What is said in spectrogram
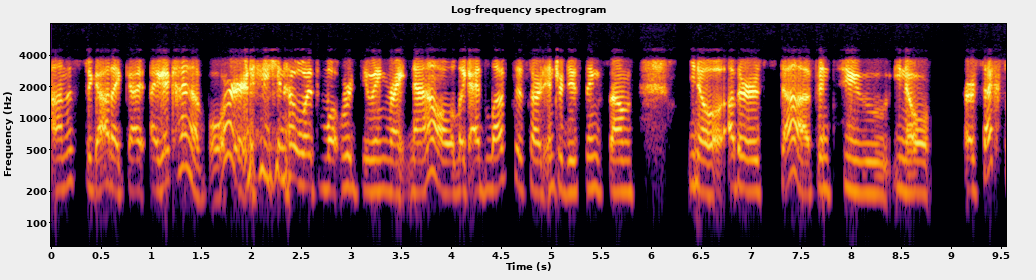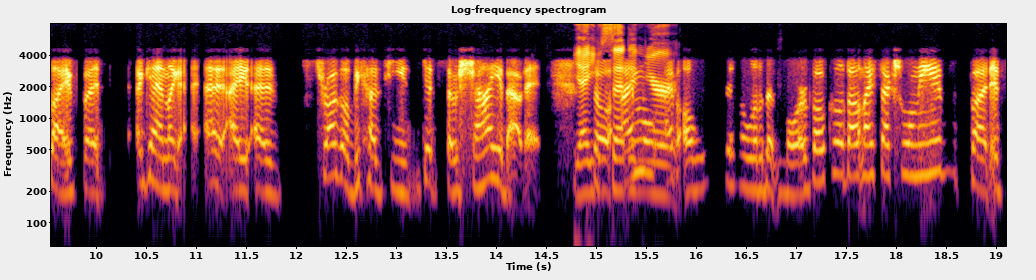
honest to God, I get I get kind of bored, you know, with what we're doing right now. Like, I'd love to start introducing some, you know, other stuff into, you know, our sex life, but again, like I I, I struggle because he gets so shy about it. Yeah, you so said I'm, in your... I've always been a little bit more vocal about my sexual needs, but it's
